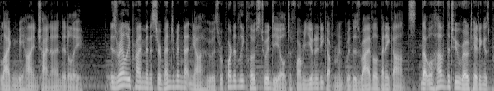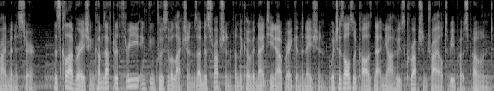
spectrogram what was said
lagging behind China and Italy. Israeli Prime Minister Benjamin Netanyahu is reportedly close to a deal to form a unity government with his rival Benny Gantz that will have the two rotating as prime minister, this collaboration comes after three inconclusive elections and disruption from the COVID 19 outbreak in the nation, which has also caused Netanyahu's corruption trial to be postponed.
